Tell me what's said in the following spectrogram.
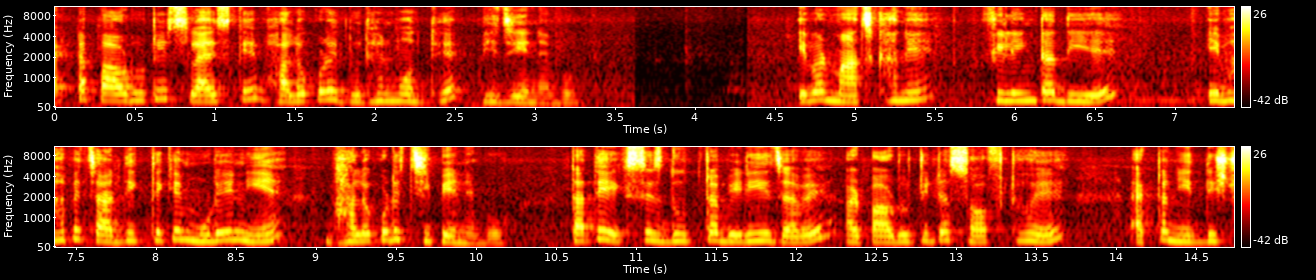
একটা পাউরুটির স্লাইসকে ভালো করে দুধের মধ্যে ভিজিয়ে নেব। এবার মাঝখানে ফিলিংটা দিয়ে এভাবে চারদিক থেকে মুড়ে নিয়ে ভালো করে চিপে নেব। তাতে এক্সেস দুধটা বেরিয়ে যাবে আর পাউরুটিটা সফট হয়ে একটা নির্দিষ্ট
